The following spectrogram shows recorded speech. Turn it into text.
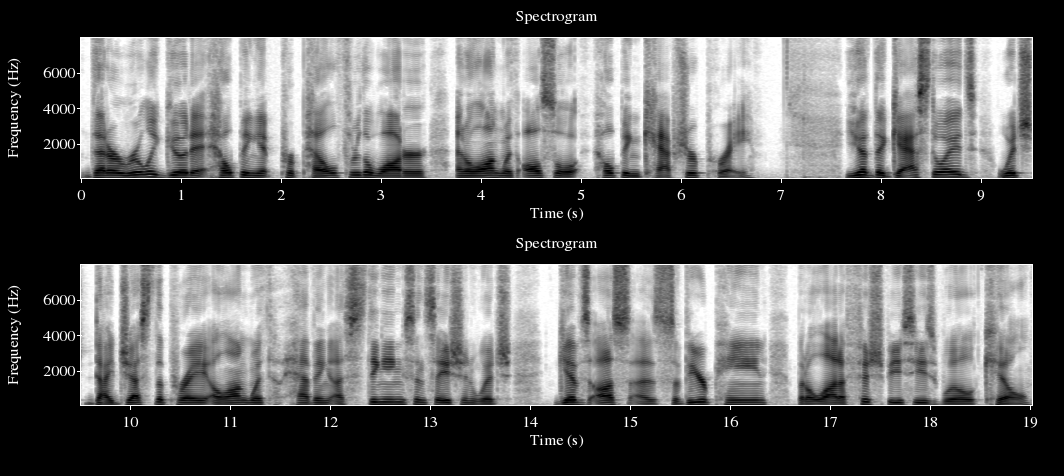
that are really good at helping it propel through the water and along with also helping capture prey. You have the gastrozoids, which digest the prey, along with having a stinging sensation, which gives us a severe pain, but a lot of fish species will kill.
